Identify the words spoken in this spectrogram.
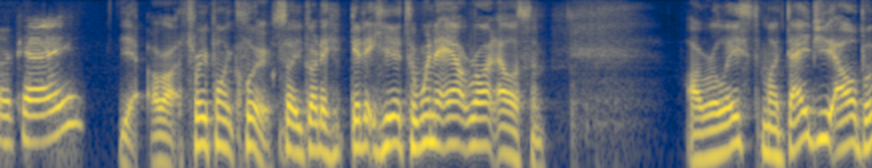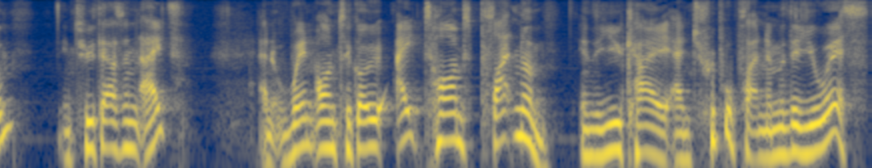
Okay. Yeah, all right. Three point clue. So you got to get it here to win it outright, Alison. I released my debut album in 2008 and it went on to go eight times platinum in the UK and triple platinum in the US.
